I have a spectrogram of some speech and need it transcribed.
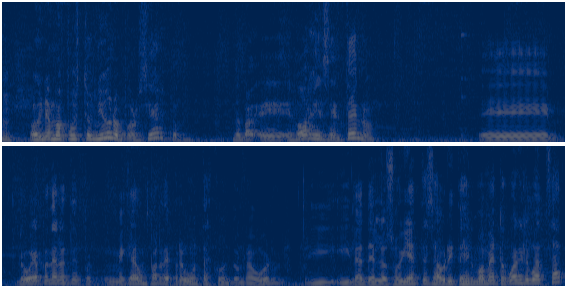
Hoy no hemos puesto ni uno, por cierto. Eh, Jorge Centeno. Eh, lo voy a poner antes, me quedan un par de preguntas con don Raúl y, las de los oyentes ahorita es el momento. ¿Cuál es el WhatsApp?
